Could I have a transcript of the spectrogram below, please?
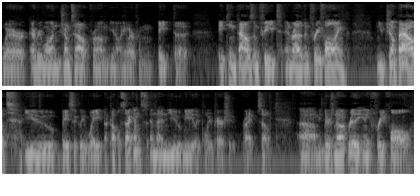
where everyone jumps out from, you know, anywhere from eight to 18,000 feet. And rather than free falling, when you jump out, you basically wait a couple seconds and then you immediately pull your parachute, right? So um, there's not really any free fall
